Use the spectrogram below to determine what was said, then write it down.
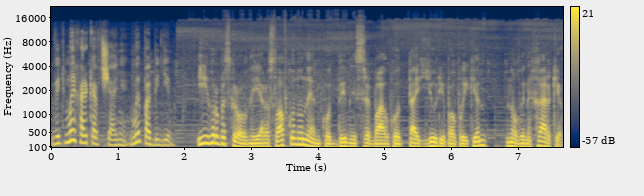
Ведь мы харьковчане, мы победим. Ігор Безкровний, Ярослав Кононенко, Денис Рибалко та Юрій Папикін. Новини Харків.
